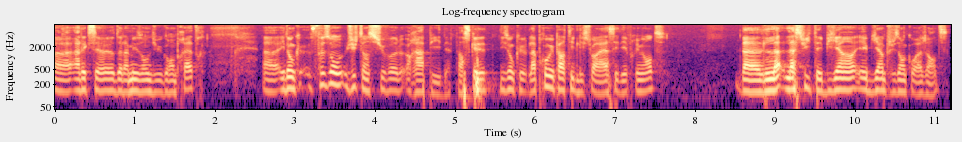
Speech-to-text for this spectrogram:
euh, à l'extérieur de la maison du grand prêtre. et donc, faisons juste un survol rapide, parce que disons que la première partie de l'histoire est assez déprimante, la, suite est bien, est bien plus encourageante.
